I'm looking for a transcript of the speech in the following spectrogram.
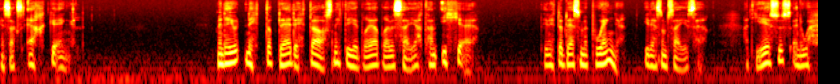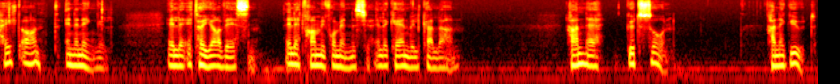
en slags erkeengel. Men det er jo nettopp det dette avsnittet i Hebreabrevet sier at han ikke er. Det er nettopp det som er poenget i det som sies her. At Jesus er noe helt annet enn en engel, eller et høyere vesen, eller et framifrå menneske, eller hva en vil kalle han. Han er Guds sønn. Han er Gud.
